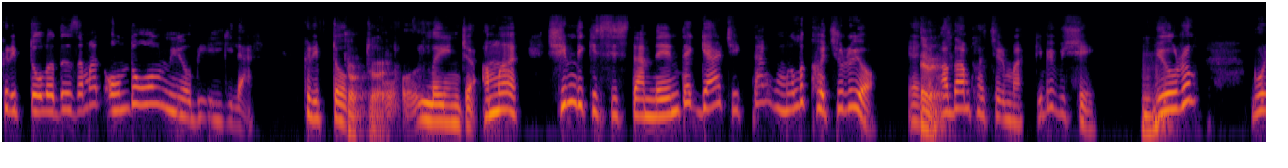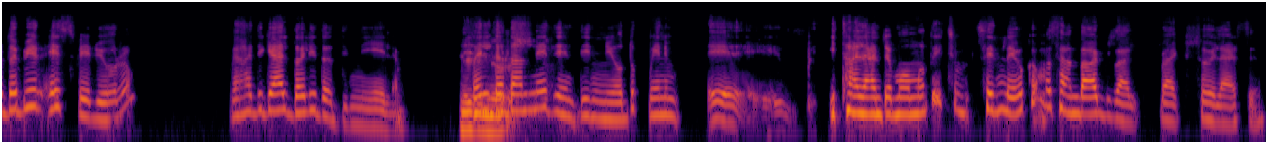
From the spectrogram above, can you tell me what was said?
Kriptoladığı zaman onda olmuyor bilgiler. çok doğru. Kriptolayınca. Ama şimdiki sistemlerinde gerçekten malı kaçırıyor. Yani Evet. adam kaçırmak gibi bir şey. Hı hı. Diyorum burada bir es veriyorum ve hadi gel Dalida dinleyelim. Ne Dalida'dan dinliyoruz? ne din- dinliyorduk? Benim e, İtalyancam olmadığı için seninle yok ama sen daha güzel belki söylersin.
